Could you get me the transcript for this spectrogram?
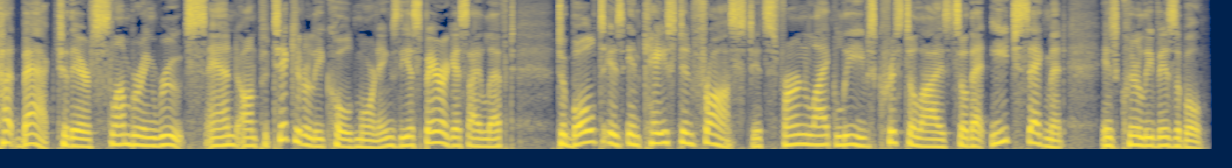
cut back to their slumbering roots, and on particularly cold mornings, the asparagus I left to bolt is encased in frost, its fern-like leaves crystallized so that each segment is clearly visible.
